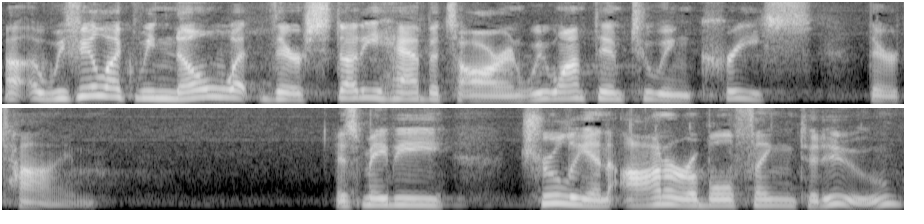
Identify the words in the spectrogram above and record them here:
uh, we feel like we know what their study habits are, and we want them to increase their time. This may be truly an honorable thing to do.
